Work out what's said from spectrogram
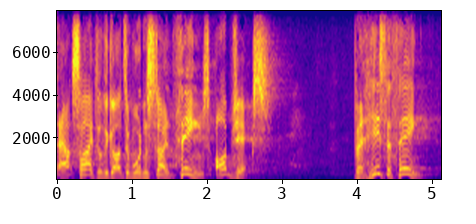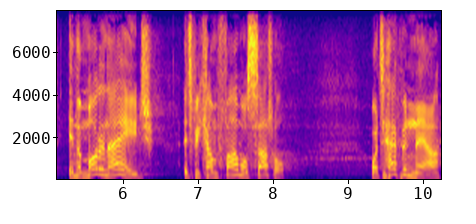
outside to the gods of wood and stone, things, objects. But here's the thing in the modern age, it's become far more subtle. What's happened now,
